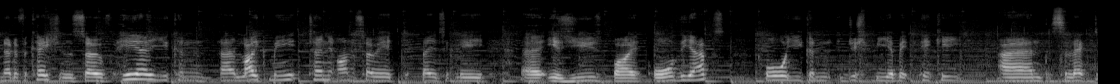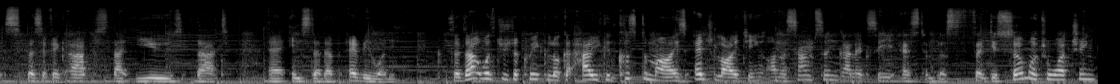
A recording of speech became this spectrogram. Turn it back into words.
notifications. So here you can uh, like me turn it on so it basically uh, is used by all the apps or you can just be a bit picky and select specific apps that use that uh, instead of everybody so that was just a quick look at how you can customize edge lighting on the Samsung Galaxy S10 Plus. Thank you so much for watching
